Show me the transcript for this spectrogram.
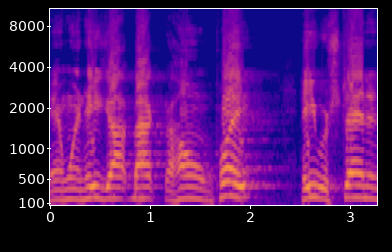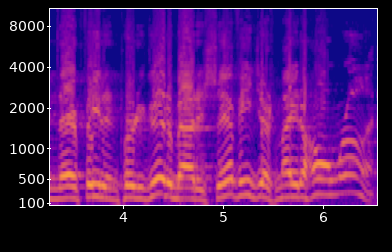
And when he got back to home plate, he was standing there feeling pretty good about himself. He just made a home run.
